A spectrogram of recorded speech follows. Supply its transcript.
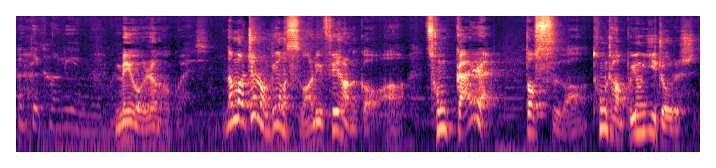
跟抵抗力没有没有任何关系。那么这种病的死亡率非常的高啊，从感染到死亡通常不用一周的时间。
